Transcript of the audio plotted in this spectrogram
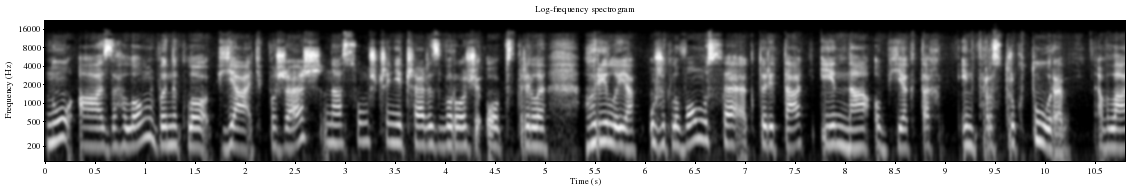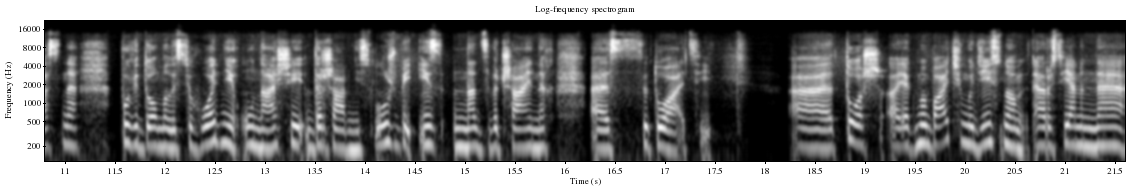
Ну а загалом виникло п'ять пожеж на Сумщині через ворожі обстріли. Горіло як у житловому секторі, так і на об'єктах інфраструктури. Власне, повідомили сьогодні у нашій державній службі із надзвичайних е, ситуацій. Е, Тож, е, як ми бачимо, дійсно е, росіяни не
